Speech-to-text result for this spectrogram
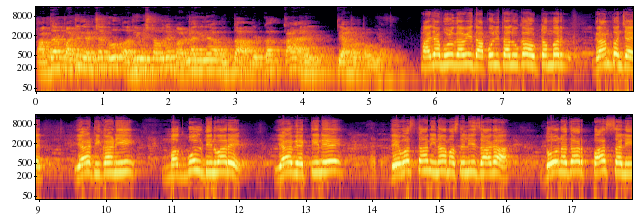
आमदार पाटील यांच्याकडून अधिवेशनामध्ये मांडला गेलेला मुद्दा नेमका काय आहे ते आपण पाहूया. माझ्या मूळ गावी दापोली तालुका उट्टंबर ग्रामपंचायत. या ठिकाणी मकबूल दिनवारे या व्यक्तीने देवस्थान इनाम असलेली जागा दोन हजार पाच साली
